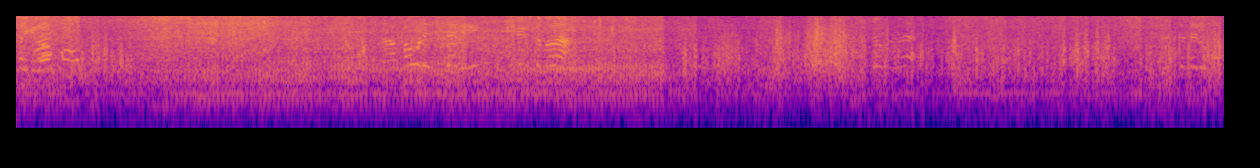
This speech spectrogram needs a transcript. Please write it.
take it off. Now hold it steady, shoot some of that. Film it there. Move the middle up.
